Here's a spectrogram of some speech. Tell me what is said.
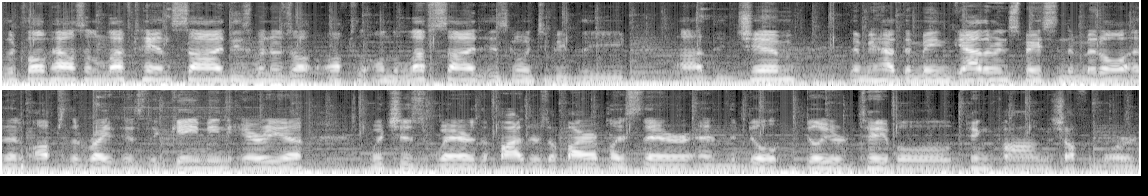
So the clubhouse on the left-hand side, these windows off the, on the left side is going to be the uh, the gym. Then we have the main gathering space in the middle, and then off to the right is the gaming area which is where the fire there's a fireplace there and the billiard table, ping pong, shuffleboard,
